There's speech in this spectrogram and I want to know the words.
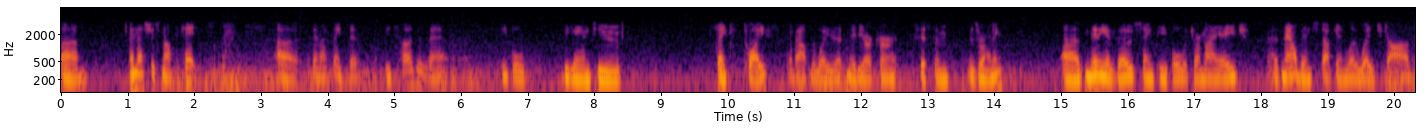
um, and that's just not the case. Uh, and I think that because of that, people began to think twice about the way that maybe our current system is running. Uh, many of those same people, which are my age, have now been stuck in low wage jobs.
